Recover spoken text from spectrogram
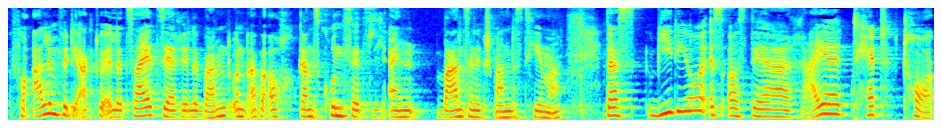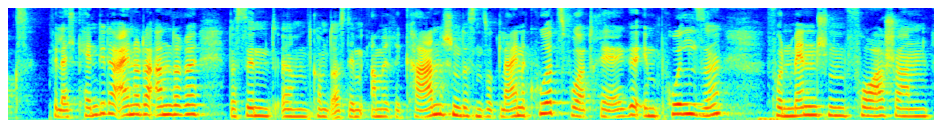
vor allem für die aktuelle Zeit sehr relevant und aber auch ganz grundsätzlich ein wahnsinnig spannendes Thema. Das Video ist aus der Reihe TED Talks. Vielleicht kennt ihr der ein oder andere. Das sind, ähm, kommt aus dem Amerikanischen, das sind so kleine Kurzvorträge, Impulse von Menschen, Forschern,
